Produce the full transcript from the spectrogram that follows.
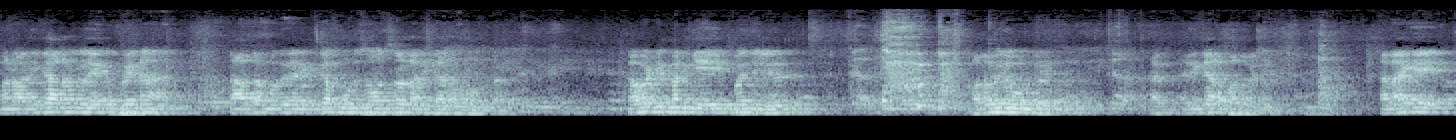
మనం అధికారంలో లేకపోయినా తాతా గారు ఇంకా మూడు సంవత్సరాలు అధికారంలో ఉంటారు. కాబట్టి మనకి ఏ ఇబ్బంది లేదు. పదవిలో ఉంటారు. అధికార పదవి అలాగే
